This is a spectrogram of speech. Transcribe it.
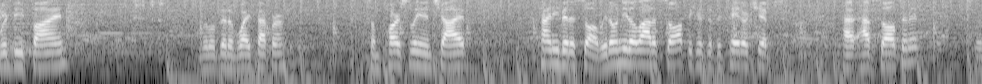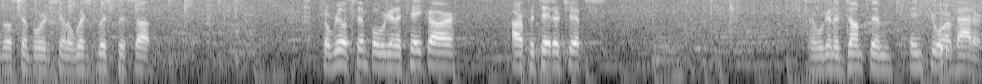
would be fine. A little bit of white pepper, some parsley and chives, tiny bit of salt. We don't need a lot of salt because the potato chips have, have salt in it. So real simple, we're just gonna whisk, whisk this up. So real simple, we're gonna take our, our potato chips and we're gonna dump them into our batter.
